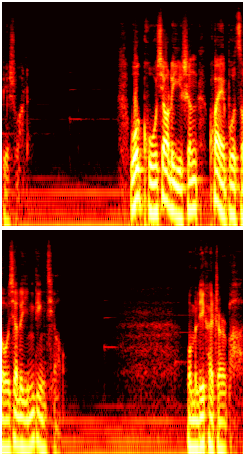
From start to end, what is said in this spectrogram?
别说了。我苦笑了一声，快步走下了银锭桥。我们离开这儿吧。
